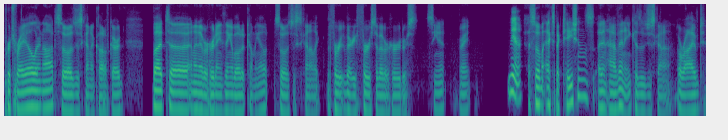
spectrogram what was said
portrayal or not, so I was just kind of caught off guard. But uh, and I never heard anything about it coming out, so it was just kind of like the fir- very first I've ever heard or s- seen it. Right. yeah. So my expectations, I didn't have any because it just kind of arrived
